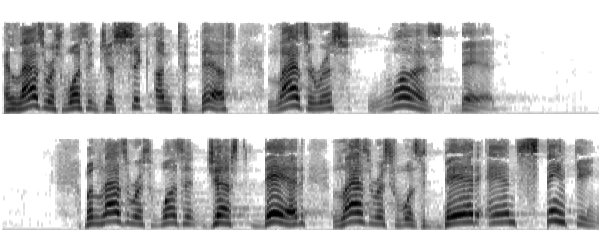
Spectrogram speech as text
And Lazarus wasn't just sick unto death, Lazarus was dead. But Lazarus wasn't just dead, Lazarus was dead and stinking.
